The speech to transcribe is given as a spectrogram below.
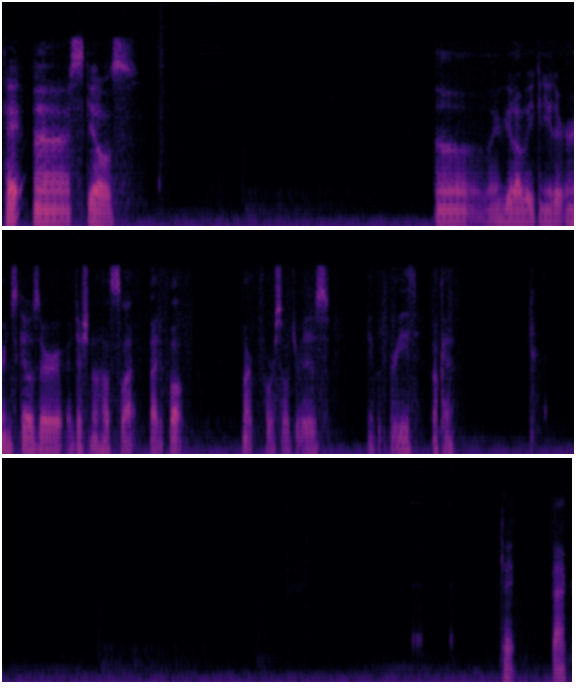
Okay, uh, skills. Level, you can either earn skills or additional health slot by default. Mark 4 soldier is able to breathe. Okay. Okay, back.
